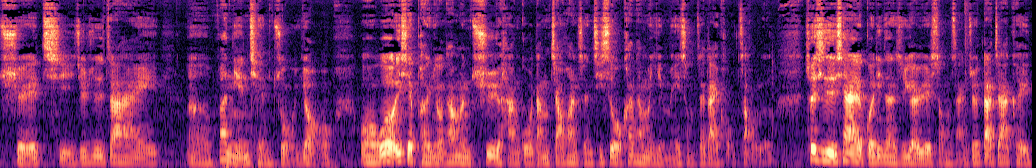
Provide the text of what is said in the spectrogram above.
学期，就是在呃半年前左右，我我有一些朋友他们去韩国当交换生，其实我看他们也没什么在戴口罩了，所以其实现在的规定真的是越来越松散，就是大家可以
